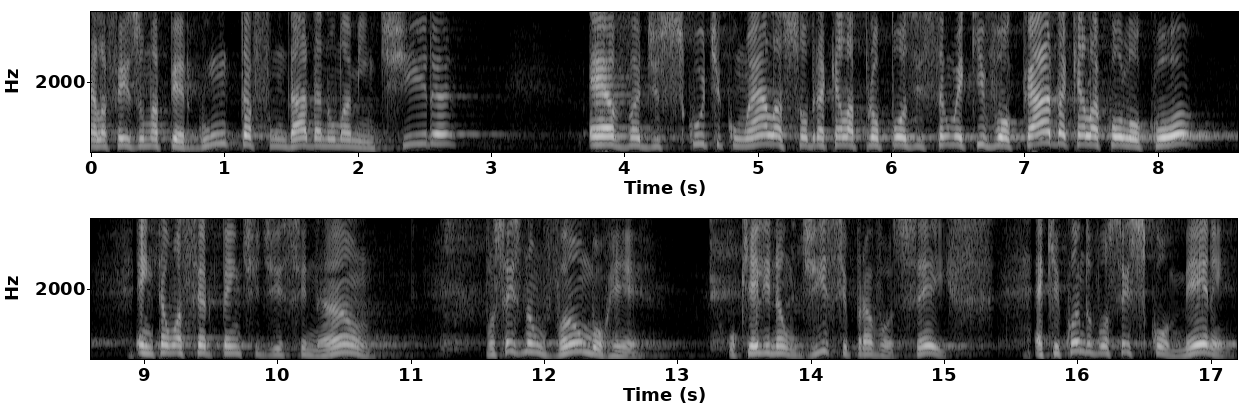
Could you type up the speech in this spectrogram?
Ela fez uma pergunta fundada numa mentira. Eva discute com ela sobre aquela proposição equivocada que ela colocou. Então a serpente disse: Não, vocês não vão morrer. O que ele não disse para vocês é que quando vocês comerem,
